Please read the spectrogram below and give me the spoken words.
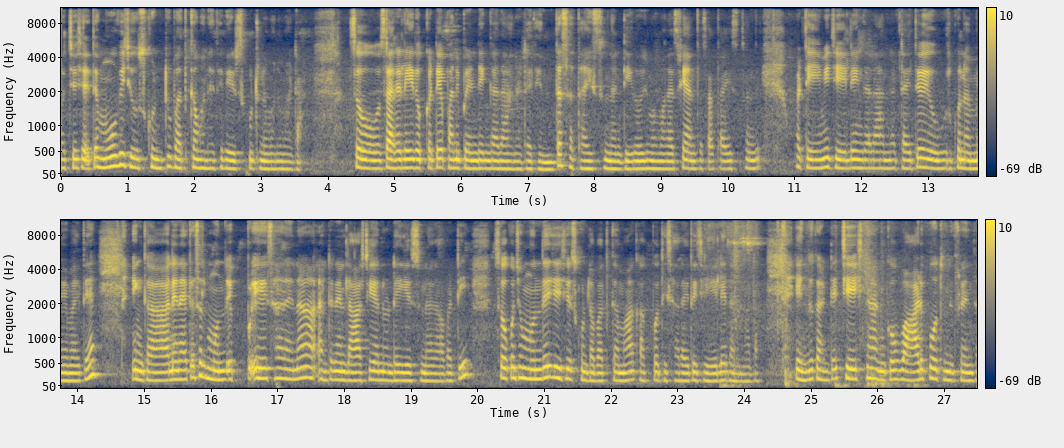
వచ్చేసి అయితే మూవీ చూసుకుంటూ బతుకమ్మని అయితే వేసుకుంటున్నాం అనమాట సో సరేలే ఇది ఒక్కటే పని పెండింగ్ కదా అన్నట్టయితే ఎంత సతాయిస్తుందంటే ఈరోజు మా మనస్వి అంత సతాయిస్తుంది. బట్ ఏమీ చేయలేం కదా అన్నట్టయితే ఊరుకున్నాం మేమైతే. ఇంకా నేనైతే అసలు ముందు ఎప్పుడు ఏసారైనా అంటే నేను లాస్ట్ ఇయర్ నుండే చేస్తున్నా కాబట్టి సో కొంచెం ముందే చేసేసుకుంటా బతుకమ్మ. కాకపోతే ఈసారి అయితే చేయలేదన్నమాట. ఎందుకంటే చేసినా అనుకో వాడిపోతుంది ఫ్రెండ్స్.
